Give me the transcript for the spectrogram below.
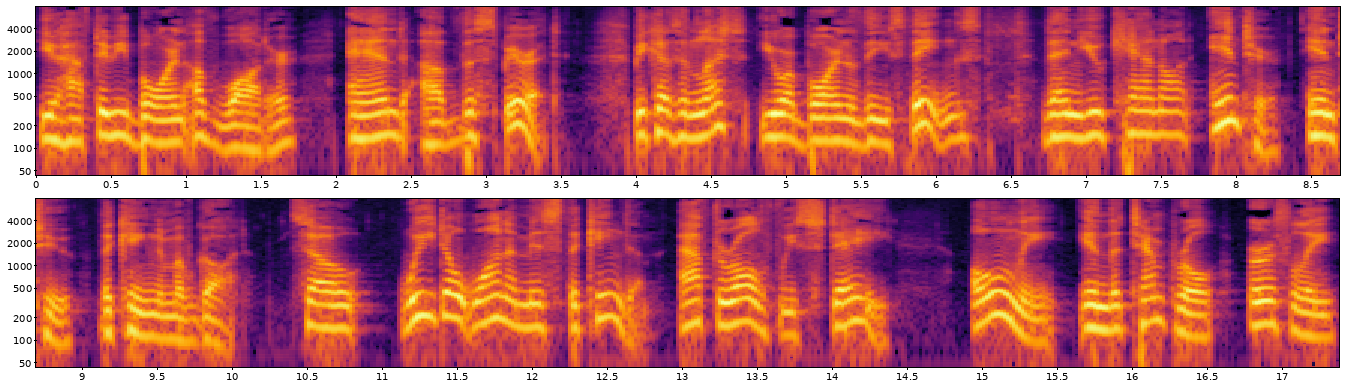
you have to be born of water and of the Spirit. Because unless you are born of these things, then you cannot enter into the kingdom of God. So we don't want to miss the kingdom. After all, if we stay only in the temporal earthly,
